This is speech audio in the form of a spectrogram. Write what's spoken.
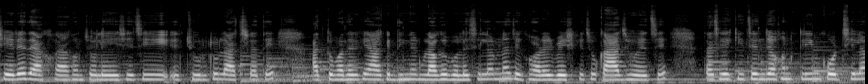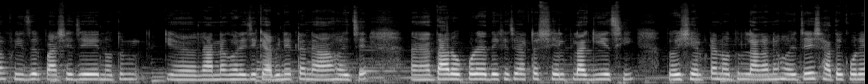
সেরে দেখো, এখন চলে এসেছি চুল টুল আঁচড়াতে আর তোমাদেরকে আগের দিনের ব্লগে বলেছিলাম না যে ঘরের বেশ কিছু কাজ হয়েছে? তো আজকে কিচেন যখন ক্লিন করছিলাম ফ্রিজের পাশে যে নতুন রান্নাঘরে যে ক্যাবিনেটটা নেওয়া হয়েছে তার ওপরে দেখেছ একটা শেল্ফ লাগিয়েছি। তো ওই শেল্ফটা নতুন লাগানো হয়েছে, সাথে করে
